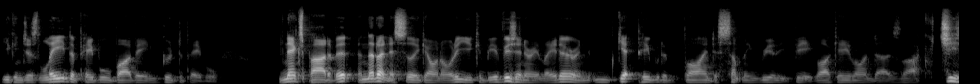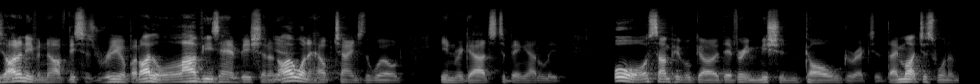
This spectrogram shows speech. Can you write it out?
you can just lead the people by being good to people. Next part of it, and they don't necessarily go in order, you can be a visionary leader and get people to buy into something really big, like Elon does. Like, geez, I don't even know if this is real, but I love his ambition and Yeah. I want to help change the world in regards to being able to live. Or some people go, they're very mission goal directed. They might just want to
